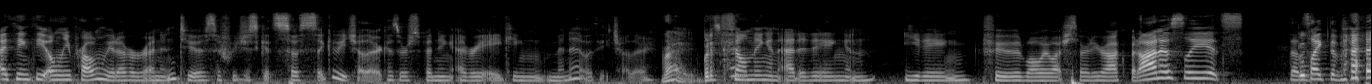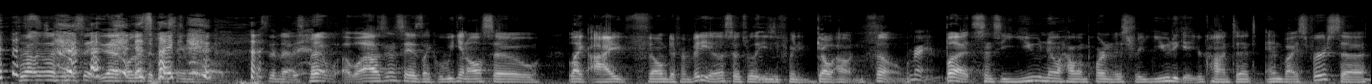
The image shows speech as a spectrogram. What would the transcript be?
I think the only problem we'd ever run into is if we just get so sick of each other because we're spending every aching minute with each other, Right, but it's filming and editing and eating food while we watch 30 Rock. But honestly, it's that's But- like the best. Well, I was gonna say, yeah, well, that's It's the best like- thing in the world. It's the best. But uh, what I was gonna say is like we can also like I film different videos, so it's really easy for me to go out and film. Right. But since you know how important it is for you to get your content and vice versa,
